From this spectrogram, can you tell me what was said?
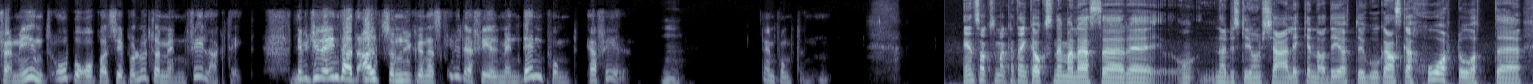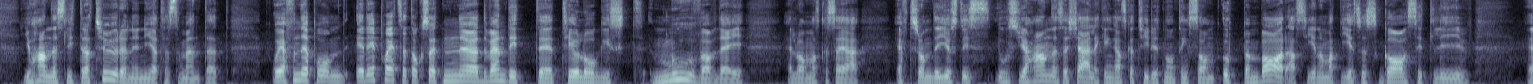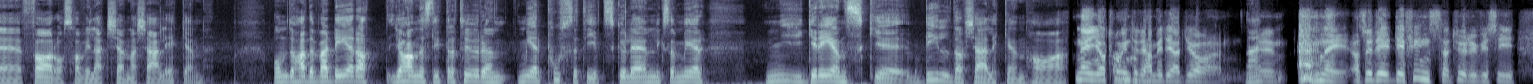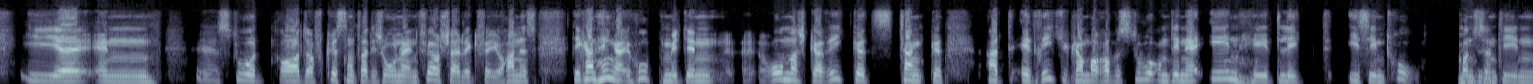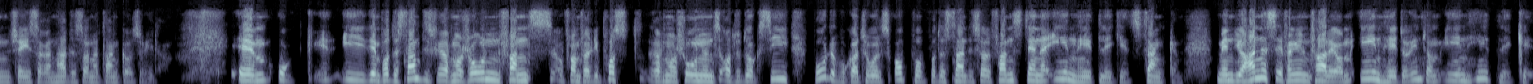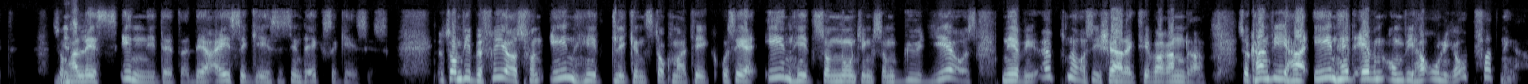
förment åberopat sig på Luther men felaktigt. Mm. Det betyder inte att allt som Nygren har skrivit är fel, men den punkt är fel. Den punkten. En sak som man kan tänka också när man läser, eh, när du skriver om kärleken då, det är att du går ganska hårt åt eh, Johanneslitteraturen i Nya Testamentet. Och jag funderar på om, är det på ett sätt också ett nödvändigt eh, teologiskt move av dig? Eller vad man ska säga. Eftersom det just i, hos Johannes är kärleken ganska tydligt någonting som uppenbaras. Genom att Jesus gav sitt liv eh, för oss har vi lärt känna kärleken. Om du hade värderat Johannes-litteraturen mer positivt, skulle en liksom mer nygrensk eh, bild av kärleken ha? Nej, jag tror inte det har med det att göra. Nej, eh, nej alltså det, det, finns naturligtvis i, i eh, en stor grad av kristna traditioner en förkärlek för Johannes. Det kan hänga ihop med den romerska rikets tanke att ett rike kan bara bestå om den är enhetligt i sin tro. Mhm. Konstantin, kejsaren, hade sådana tankar och så vidare. Ehm, och i den protestantiska reformationen fanns, och framförallt i postreformationens ortodoxi, både på katolsk och på protestantisk håll, fanns denna enhetlighetstanken. Men Johannes evangelium talar om enhet och inte om enhetlighet som yes. har lästs in i detta. Det är eisegesis, inte exegesis. Så om vi befriar oss från enhetlighetens dogmatik och ser enhet som någonting som Gud ger oss när vi öppnar oss i kärlek till varandra, så kan vi ha enhet även om vi har olika uppfattningar.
